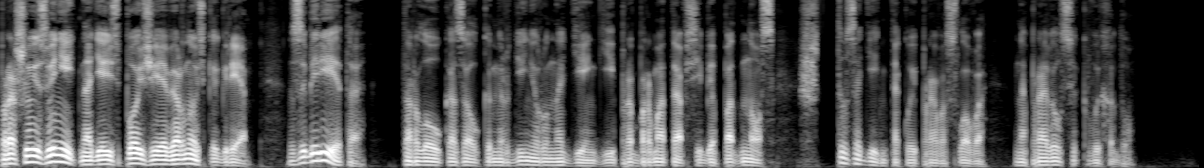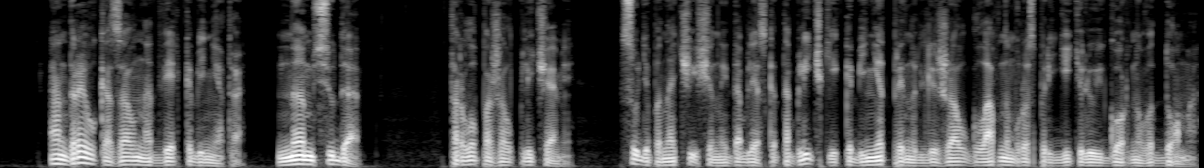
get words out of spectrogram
«Прошу извинить, надеюсь, позже я вернусь к игре. Забери это!» Торло указал камердинеру на деньги и, пробормотав себе под нос, «Что за день такой, право слова?» направился к выходу. Андре указал на дверь кабинета. «Нам сюда!» Торло пожал плечами. Судя по начищенной до блеска табличке, кабинет принадлежал главному распорядителю игорного дома.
